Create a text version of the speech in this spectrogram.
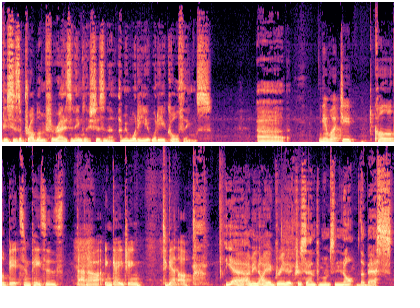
this is a problem for writers in English, isn't it? I mean, what do you what do you call things? Yeah. What do you call all the bits and pieces that are engaging together? Yeah, I mean, I agree that chrysanthemum's not the best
